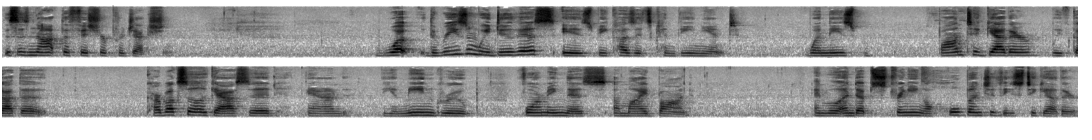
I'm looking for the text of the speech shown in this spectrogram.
This is not the Fischer projection. What the reason we do this is because it's convenient. When these bond together, we've got the carboxylic acid and the amine group forming this amide bond. And we'll end up stringing a whole bunch of these together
